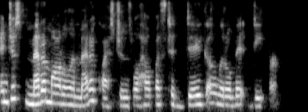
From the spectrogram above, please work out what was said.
and just meta model and meta questions will help us to dig a little bit deeper.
